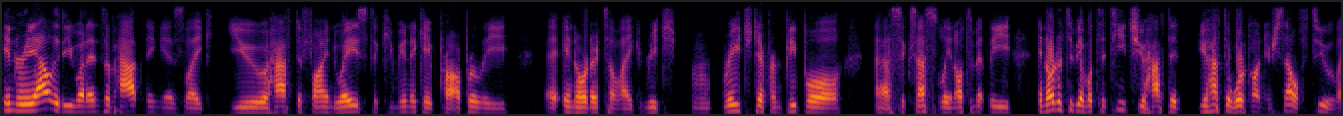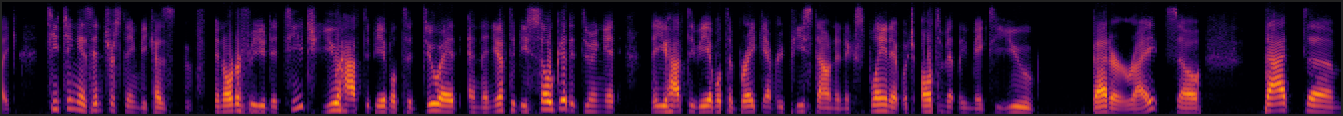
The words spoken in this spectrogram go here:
in reality what ends up happening is like you have to find ways to communicate properly uh, in order to like reach reach different people uh, successfully. And ultimately in order to be able to teach you have to you have to work on yourself too. Like teaching is interesting because in order for you to teach you have to be able to do it. And then you have to be so good at doing it that you have to be able to break every piece down and explain it which ultimately makes you better right? So that um,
